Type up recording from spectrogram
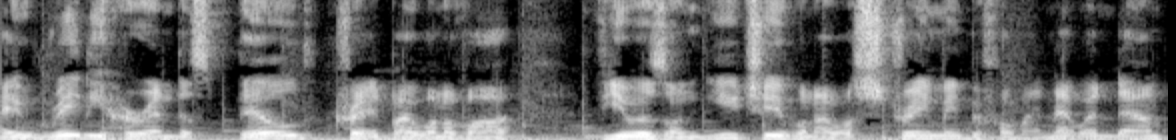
a really horrendous build created by one of our viewers on YouTube when I was streaming before my net went down.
